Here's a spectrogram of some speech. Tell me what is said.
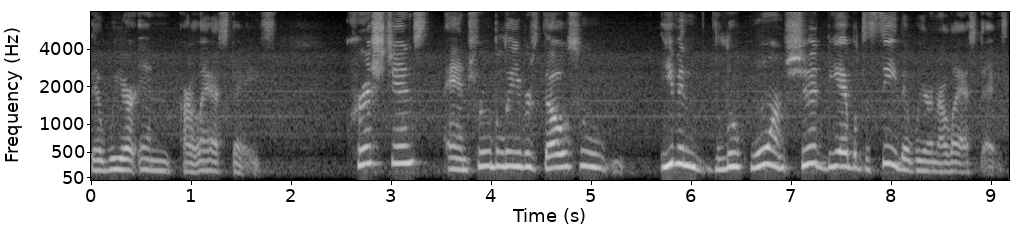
that we are in our last days. Christians and true believers, those who even lukewarm should be able to see that we're in our last days.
